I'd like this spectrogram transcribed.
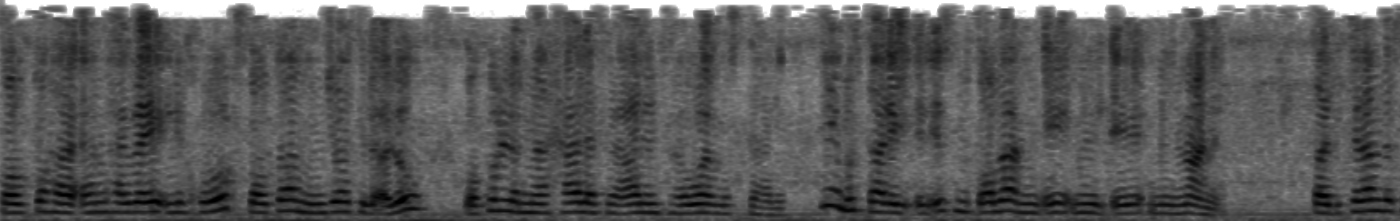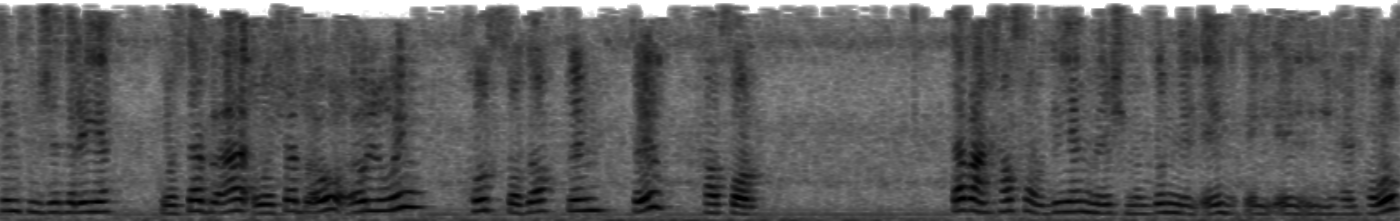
صوتها أهم حاجة إيه؟ لخروج صوتها من جهة العلو وكلما حال في عالم فهو مستعلي هي مستعلي الاسم طالع من إيه؟ من الإيه؟ من المعنى. طيب الكلام ده فين في الجزرية؟ وسبع وسبع علو خص ضغط قض حصر. طبعا حصر دي مش من ضمن الإيه؟ الحروف.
